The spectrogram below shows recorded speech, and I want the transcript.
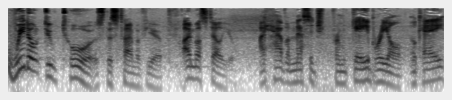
We don't do tours this time of year. I must tell you. I have a message from Gabriel, okay?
